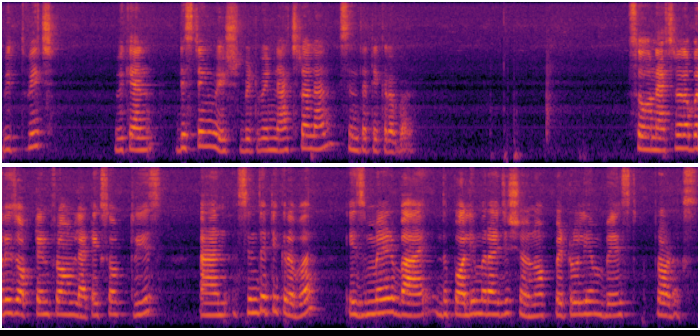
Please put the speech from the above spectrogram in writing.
with which we can distinguish between natural and synthetic rubber. So natural rubber is obtained from latex of trees and synthetic rubber is made by the polymerization of petroleum based products.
